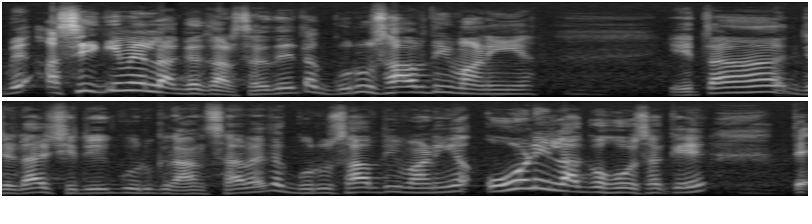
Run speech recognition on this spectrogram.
ਵੀ ਅਸੀਂ ਕਿਵੇਂ ਅਲੱਗ ਕਰ ਸਕਦੇ? ਇਹ ਤਾਂ ਗੁਰੂ ਸਾਹਿਬ ਦੀ ਬਾਣੀ ਆ ਇਹ ਤਾਂ ਜਿਹੜਾ ਸ੍ਰੀ ਗੁਰੂ ਗ੍ਰੰਥ ਸਾਹਿਬ ਹੈ ਤਾਂ ਗੁਰੂ ਸਾਹਿਬ ਦੀ ਬਾਣੀ ਆ ਉਹ ਨਹੀਂ ਅਲੱਗ ਹੋ ਸਕੇ ਤੇ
